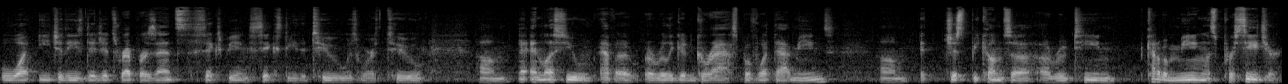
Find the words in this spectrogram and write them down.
what each of these digits represents, 6 being 60, the 2 is worth 2, um, unless you have a, a, really good grasp of what that means, um, it just becomes a, a, routine, kind of a meaningless procedure.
